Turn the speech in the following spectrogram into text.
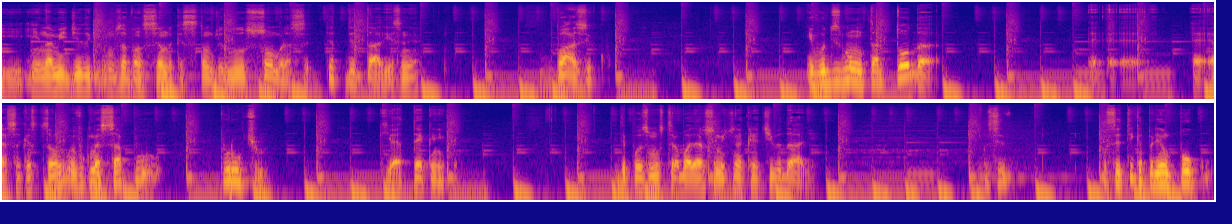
E, e, na medida que vamos avançando na questão de luz, sombras, detalhes, né? Básico. Eu vou desmontar toda é, é, é, essa questão. Eu vou começar por, por último, que é a técnica. E depois vamos trabalhar somente na criatividade. Você, você tem que aprender um pouco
